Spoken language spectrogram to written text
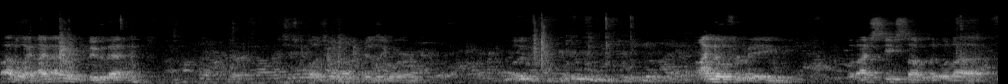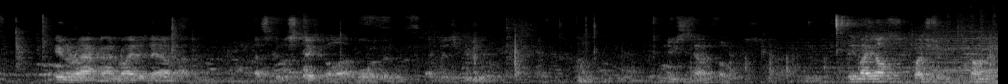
By the way, I, I don't do that. It's just close to a busy work. But I know for me, when I see something, when I interact, I write it down, that's gonna stick a lot more than I just read it. Kind of focused. Anybody else, question, comment?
